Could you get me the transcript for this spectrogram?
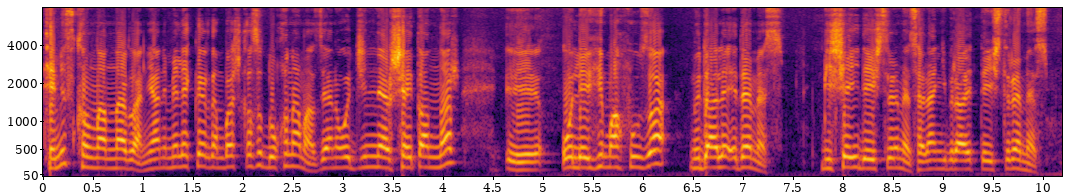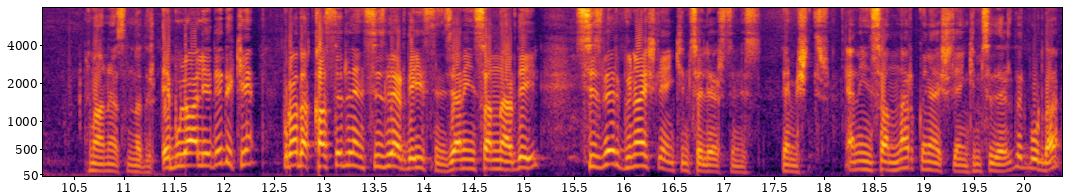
temiz kılınanlardan yani meleklerden başkası dokunamaz. Yani o cinler, şeytanlar e, o levh-i mahfuza müdahale edemez. Bir şeyi değiştiremez, herhangi bir ayet değiştiremez manasındadır. Ebu Aliye dedi ki, burada kastedilen sizler değilsiniz. Yani insanlar değil, sizler günah işleyen kimselersiniz demiştir. Yani insanlar günah işleyen kimselerdir. Burada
